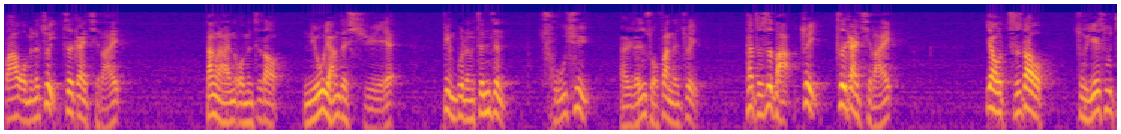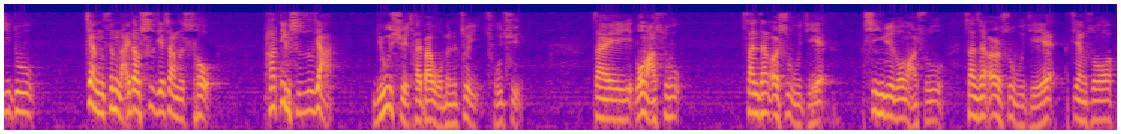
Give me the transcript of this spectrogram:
把我们的罪遮盖起来。当然，我们知道牛羊的血并不能真正除去呃人所犯的罪，它只是把罪遮盖起来。要直到主耶稣基督降生来到世界上的时候，他定十字架流血才把我们的罪除去。在罗马书三章二十五节，新约罗马书三章二十五节这样说：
